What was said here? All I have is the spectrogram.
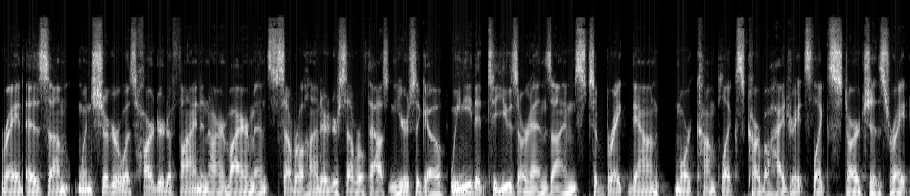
right? As um, when sugar was harder to find in our environments several hundred or several thousand years ago, we needed to use our enzymes to break down more complex carbohydrates like starches, right?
